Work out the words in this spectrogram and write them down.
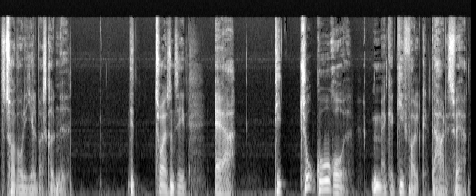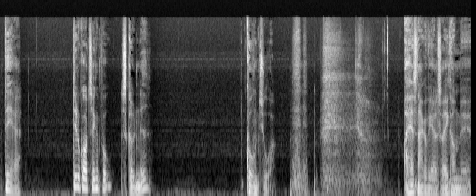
så tror jeg hvor det hjælper at skrive det ned. Det tror jeg sådan set er to gode råd, man kan give folk, der har det svært, det er, det du går og tænker på, skriv det ned. Gå en tur. og her snakker vi altså ikke om, øh,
